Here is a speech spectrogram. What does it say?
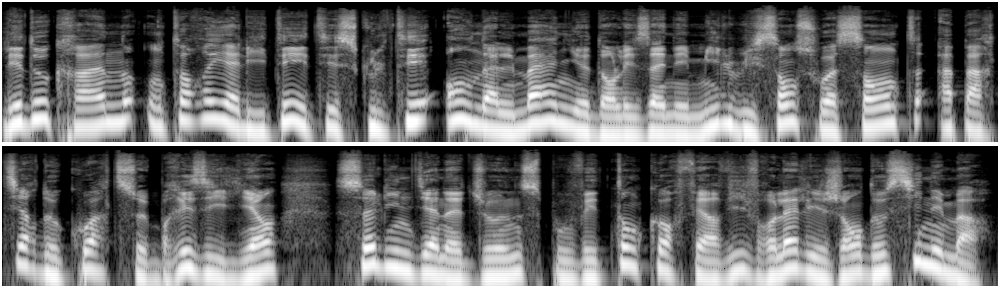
Les deux crânes ont en réalité été sculptés en Allemagne dans les années 1860 à partir de quartz brésilien. Seul Indiana Jones pouvait encore faire vivre la légende au cinéma.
